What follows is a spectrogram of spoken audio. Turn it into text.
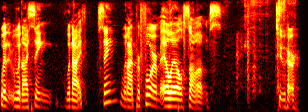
when when I sing, when I sing, when I perform LL songs to her.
